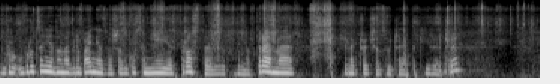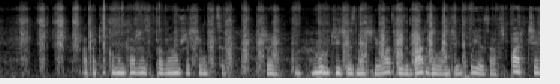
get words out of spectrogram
wró- wrócenie do nagrywania, zwłaszcza z głosem, nie jest proste ze względu na tremę. Jednak człowiek się odzwyczaja od takich rzeczy. A takie komentarze sprawiają, że się chce, wrócić jest znacznie łatwiej. Bardzo Wam dziękuję za wsparcie.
